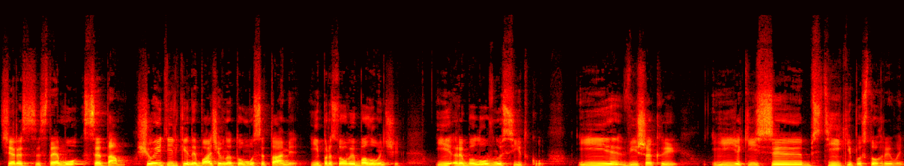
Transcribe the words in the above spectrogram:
через систему сетам. Що я тільки не бачив на тому сетамі: і пресовий балончик, і риболовну сітку, і вішаки і якісь е, стійки по 100 гривень.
